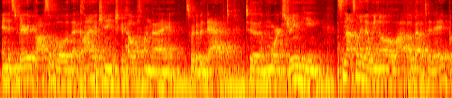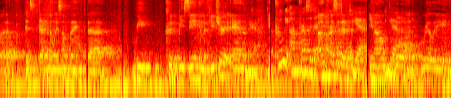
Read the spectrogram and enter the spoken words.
and it's very possible that climate change could help fungi sort of adapt to more extreme heat. It's not something that we know a lot about today, but it's definitely something that we could be seeing in the future and you know, Truly unprecedented. unprecedented. Yeah. You know, we Yeah. won't really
